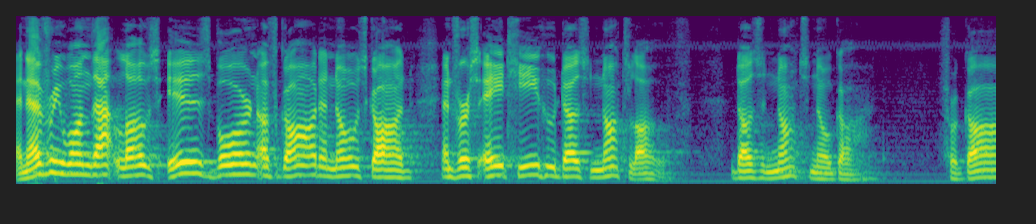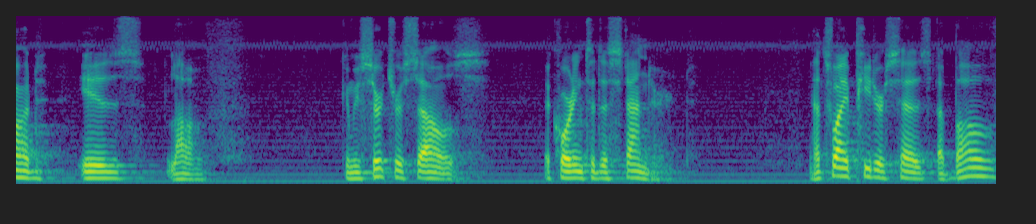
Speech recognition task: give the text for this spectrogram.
And everyone that loves is born of God and knows God. And verse 8, He who does not love does not know God, for God is love. Can we search ourselves according to this standard? That's why Peter says, above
